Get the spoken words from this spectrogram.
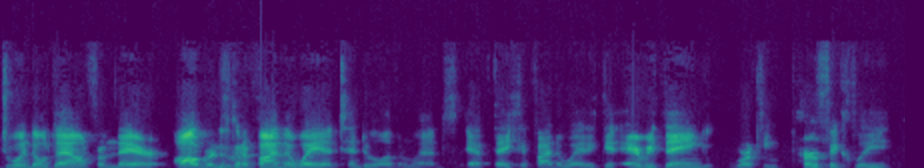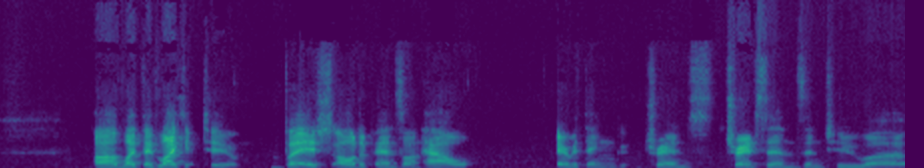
dwindle down from there. Auburn is going to find their way at ten to eleven wins if they can find a way to get everything working perfectly, uh, like they'd like it to. But it all depends on how everything trans transcends into uh,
